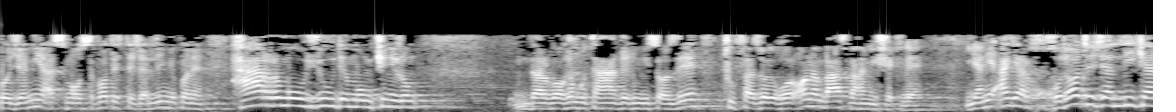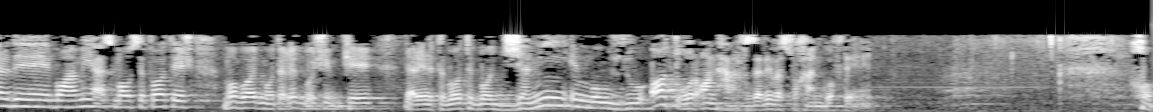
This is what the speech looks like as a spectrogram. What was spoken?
با جمیع اسما و صفاتش تجلی می‌کنه هر موجود ممکنی رو در واقع متحقق می‌سازه تو فضای قرآن هم بحث به همین شکله. یعنی اگر خدا تجلی کرده با همه اسما و صفاتش ما باید معتقد باشیم که در ارتباط با جمیع موضوعات قرآن حرف زده و سخن گفته. خب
